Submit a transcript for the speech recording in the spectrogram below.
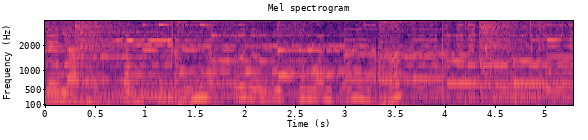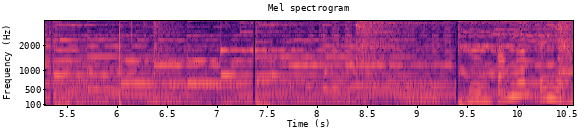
đây là một phần khung cảnh ở xung quanh chỗ này nở đường vắng lắm cả nhà,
